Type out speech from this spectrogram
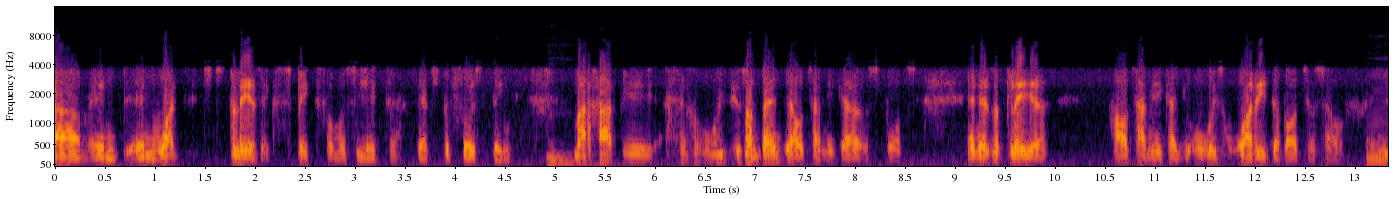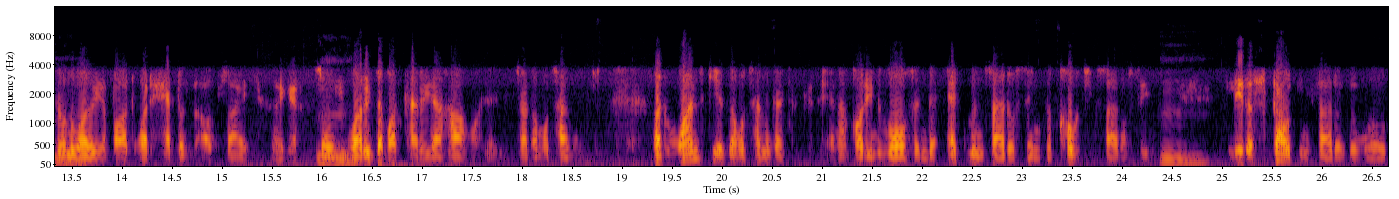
um, and, and what players expect from a selector. That's the first thing. Mm. Maar we sometimes our Tamika sports, and as a player, how Tamika, you're always worried about yourself, and you Mm. don't worry about what happens outside. I guess. So Mm. you're worried about career, how. But once Tamika cricket, and I got involved in the admin side of things, the coaching side of things, Mm. the scouting side of the world,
